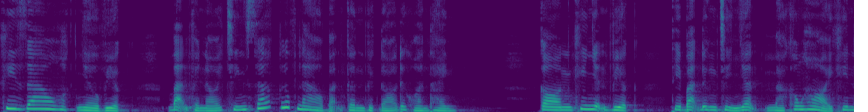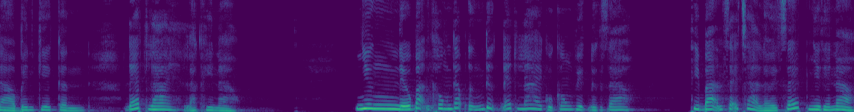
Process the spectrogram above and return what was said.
Khi giao hoặc nhờ việc, bạn phải nói chính xác lúc nào bạn cần việc đó được hoàn thành. Còn khi nhận việc thì bạn đừng chỉ nhận mà không hỏi khi nào bên kia cần deadline là khi nào. Nhưng nếu bạn không đáp ứng được deadline của công việc được giao thì bạn sẽ trả lời sếp như thế nào?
